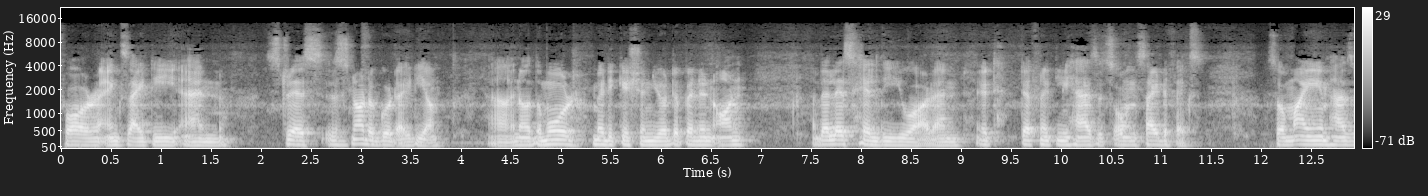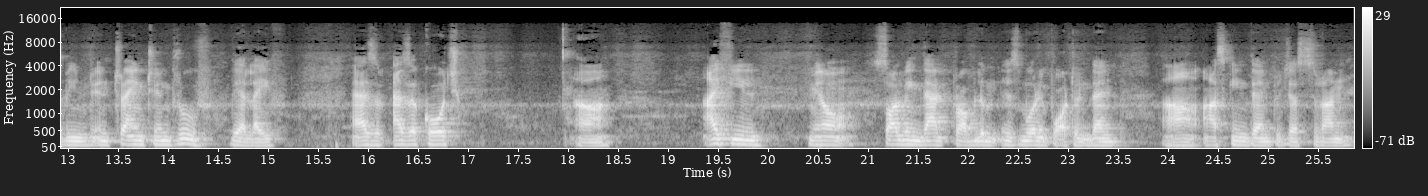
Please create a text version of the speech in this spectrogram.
for anxiety and stress is not a good idea. Uh, you know the more medication you're dependent on the less healthy you are and it definitely has its own side effects. So my aim has been in trying to improve their life. As a, as a coach uh, i feel you know solving that problem is more important than uh, asking them to just run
